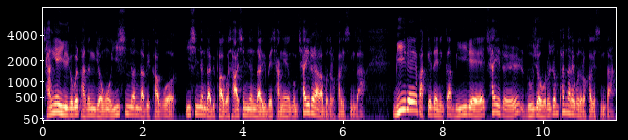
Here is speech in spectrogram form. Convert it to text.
장애 1급을 받은 경우 20년 납입하고 20년 납입하고 40년 납입의 장애연금 차이를 알아보도록 하겠습니다. 미래에 받게 되니까 미래의 차이를 누적으로 좀 판단해 보도록 하겠습니다.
